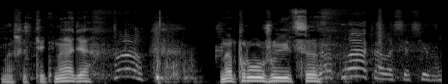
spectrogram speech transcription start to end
Наша тетя Надя а. напружується. Сьогодні.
